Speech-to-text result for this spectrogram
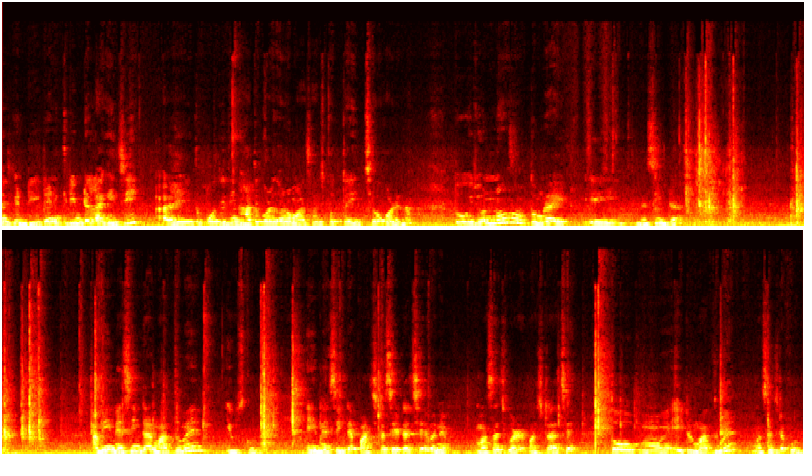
আজকে ডি টেন ক্রিমটা লাগিয়েছি। আর তো প্রতিদিন হাতে করে ধরো মাসাজ করতে ইচ্ছেও করে না। তো ওই জন্য তোমরা এই মেশিনটা আমি এই মেশিনটার মাধ্যমে ইউজ করব। এই মেশিনটার পাঁচটা সেট আছে মানে মাসাজ করার পাঁচটা আছে। তো উম, এইটার মাধ্যমে মাসাজটা করব।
